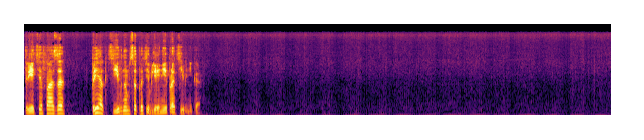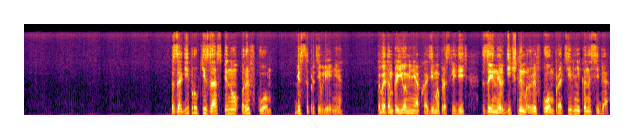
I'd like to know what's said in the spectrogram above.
Третья фаза – при активном сопротивлении противника. Загиб руки за спину рывком, без сопротивления. В этом приеме необходимо проследить за энергичным рывком противника на себя.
